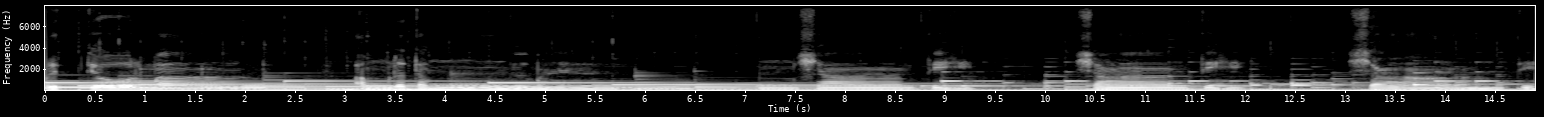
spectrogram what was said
मृत्योर्मा अमृतंगमय शांति शांति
